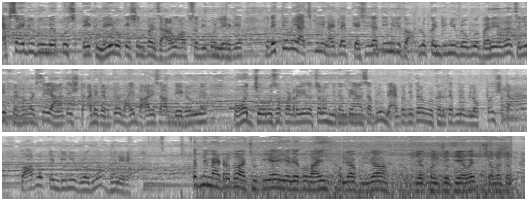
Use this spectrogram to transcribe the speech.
एक्साइटेड हूँ मैं कुछ एक नई लोकेशन पर जा रहा हूँ आप सभी को लेके। तो देखते हैं भाई आज की नाइट लाइफ कैसी जाती है मेरी। तो आप लोग कंटिन्यू ब्लॉग में बने रहना। चलिए फटाफट से यहाँ से स्टार्ट करते और भाई बारिश आप देख रहे होंगे, बहुत जोरों से पड़ रही है। तो चलो निकलते हैं यहाँ से अपनी मेट्रो की तरफ़ और करते अपने ब्लॉग को स्टार्ट तो आप लोग कंटिन्यू ब्लॉग में बने रहे। अपनी मेट्रो तो आ चुकी है ये देखो भाई खुल जा खुल जा ये खुल चुकी है भाई चलो चलो।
